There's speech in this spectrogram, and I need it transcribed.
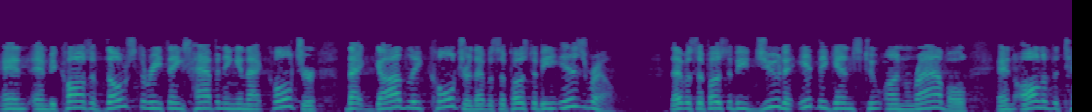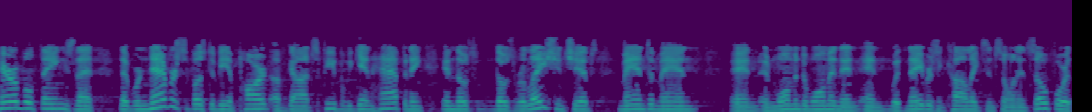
And, and because of those three things happening in that culture, that godly culture that was supposed to be Israel, that was supposed to be Judah, it begins to unravel, and all of the terrible things that, that were never supposed to be a part of God's people begin happening in those, those relationships, man to man, and, and woman to woman and, and with neighbors and colleagues and so on and so forth.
